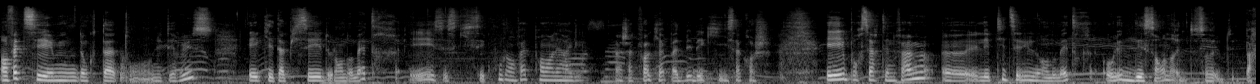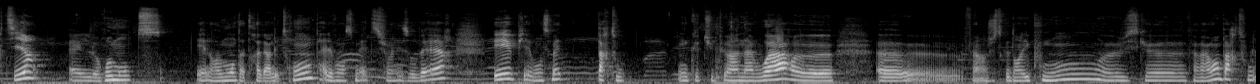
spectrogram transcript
En fait, c'est donc tu as ton utérus et qui est tapissé de l'endomètre et c'est ce qui s'écoule en fait pendant les règles. À chaque fois qu'il n'y a pas de bébé qui s'accroche. Et pour certaines femmes, euh, les petites cellules de l'endomètre, au lieu de descendre et de partir, elles remontent et elles remontent à travers les trompes. Elles vont se mettre sur les ovaires et puis elles vont se mettre partout. Donc tu peux en avoir euh, euh, enfin, jusque dans les poumons, euh, jusque, enfin, vraiment partout.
